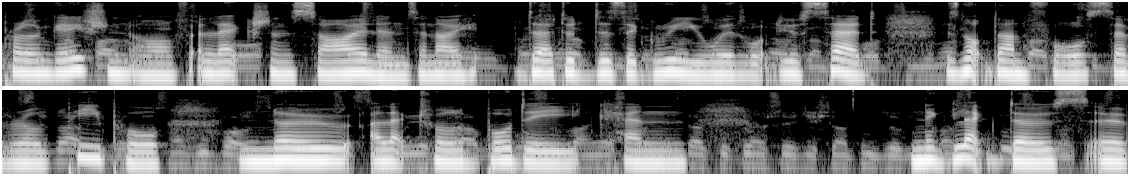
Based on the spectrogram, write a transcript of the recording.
Prolongation of election silence, and I dare to disagree with what you said, is not done for several people. No electoral body can neglect those uh,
